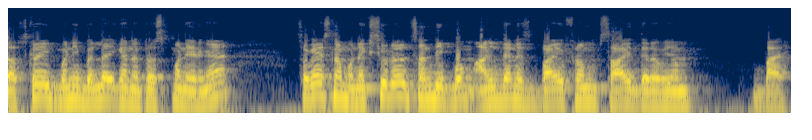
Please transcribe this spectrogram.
சப்ஸ்கிரைப் பண்ணி பெல் ஐக்கானை ப்ரெஸ் பண்ணிடுங்க ஸோ கைஸ் நம்ம நெக்ஸ்ட் வீடியோவில் சந்திப்போம். அல் தனிஸ் பாய் ஃப்ரம் சாய் திரவியம் பாய்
